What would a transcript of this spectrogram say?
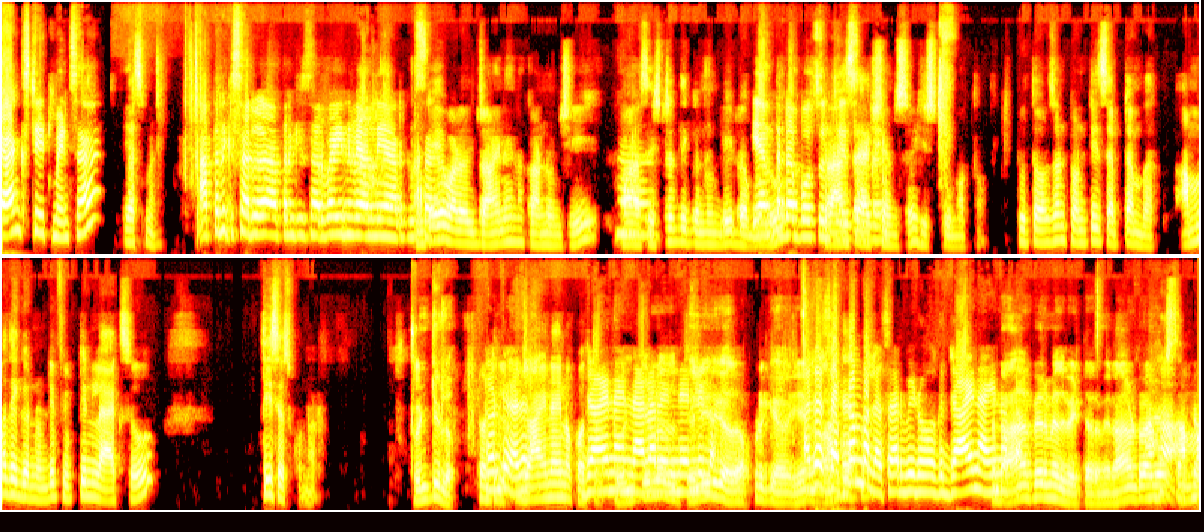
బ్యాంక్ స్టేట్మెంట్సా? ఎస్ మేడం అతనికి సర్వ్ అతనికి సర్వ్ అయినవి అన్ని అంటే వాడు జాయిన్ అయిన కాడ నుంచి మా ఆ. సిస్టర్ దగ్గర నుండి ఎంత డబ్బులు డబ్బు వసూలు చేశారు ట్రాన్సాక్షన్స్ హిస్టరీ మొత్తం. Two thousand twenty September. అమ్మ దగ్గర నుండి ఫిఫ్టీన్ లాక్స్ తీసేసుకున్నాడు. 20 లో ట్వంటీ అదే. జాయిన్ అయిన కొత్త. జాయిన్ అయిన నెల 20 లో రెండు నెలలు. అదే సెప్టెంబర్లో సార్ వీడు జాయిన్ అయిన పేరు మీద పెట్టారు మీరు అమ్మ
